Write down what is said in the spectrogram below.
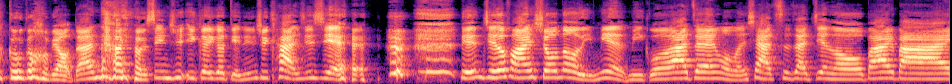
Google 表单，大家有兴趣一个一个点进去看，谢谢。链接都放在 Show Note 里面。米国阿珍，我们下次再见喽，拜拜，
